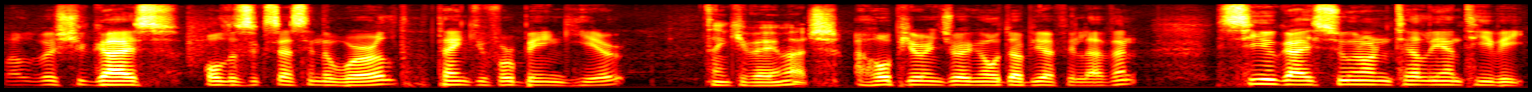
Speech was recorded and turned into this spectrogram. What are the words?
Well, wish you guys all the success in the world. Thank you for being here. Thank you very much. I hope you're enjoying OWF 11. See you guys soon on Intelli'N TV.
